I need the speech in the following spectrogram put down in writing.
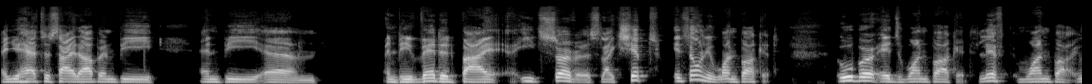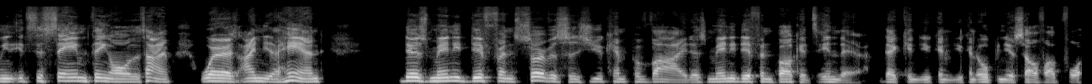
and you have to sign up and be and be um, and be vetted by each service. Like Shipt, it's only one bucket. Uber, it's one bucket. Lyft, one bucket. I mean, it's the same thing all the time. Whereas I need a hand, there's many different services you can provide. There's many different buckets in there that can you can you can open yourself up for.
